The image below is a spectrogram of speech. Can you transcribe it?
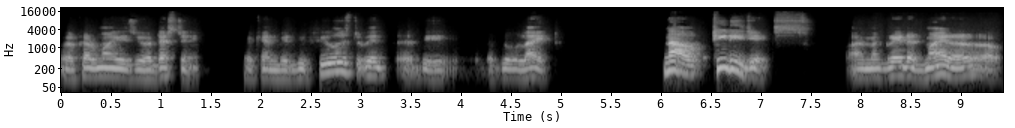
Your karma is your destiny. It can be diffused with uh, the, the blue light. Now, T.D. Jakes, I'm a great admirer of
